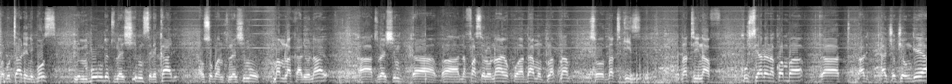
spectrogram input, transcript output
Babu Tale ni bosi, ni mbunge, tunaheshimu serikali, au sio bwana? Tunaheshimu mamlaka alionayo, uh, tunaheshimu uh, uh, nafasi alionayo kwa Diamond Platinum, so that is that enough kuhusiana na kwamba uh, alichokiongea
